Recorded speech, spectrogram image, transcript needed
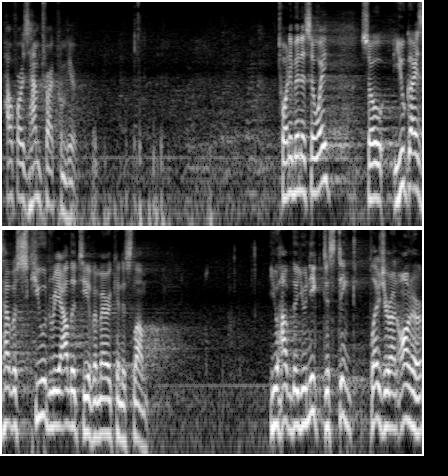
how far is Hamtramck from here? 20 minutes away? So you guys have a skewed reality of American Islam. You have the unique, distinct pleasure and honor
